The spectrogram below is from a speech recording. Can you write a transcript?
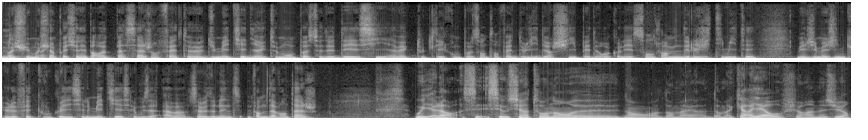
moi, je suis, moi, je suis impressionné par votre passage en fait euh, du métier directement au poste de DSI, avec toutes les composantes en fait de leadership et de reconnaissance, voire même de légitimité. Mais j'imagine que le fait que vous connaissiez le métier, ça vous a, ça vous donné une, forme d'avantage. Oui, alors c'est aussi un tournant euh, dans, dans, ma, dans ma carrière au fur et à mesure.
